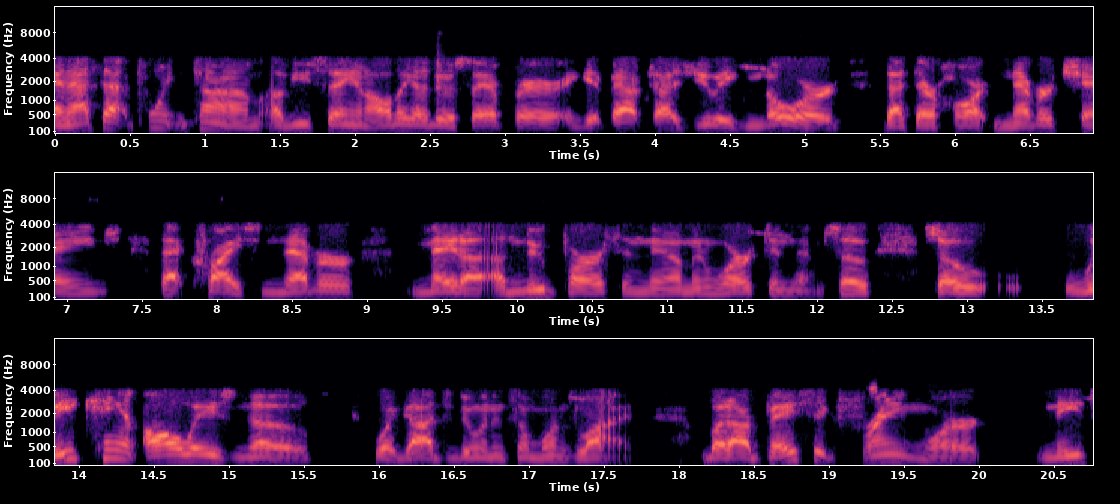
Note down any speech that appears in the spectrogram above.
And at that point in time of you saying all they got to do is say a prayer and get baptized, you ignored that their heart never changed, that Christ never made a, a new birth in them and worked in them. So, so we can't always know what God's doing in someone's life, but our basic framework needs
